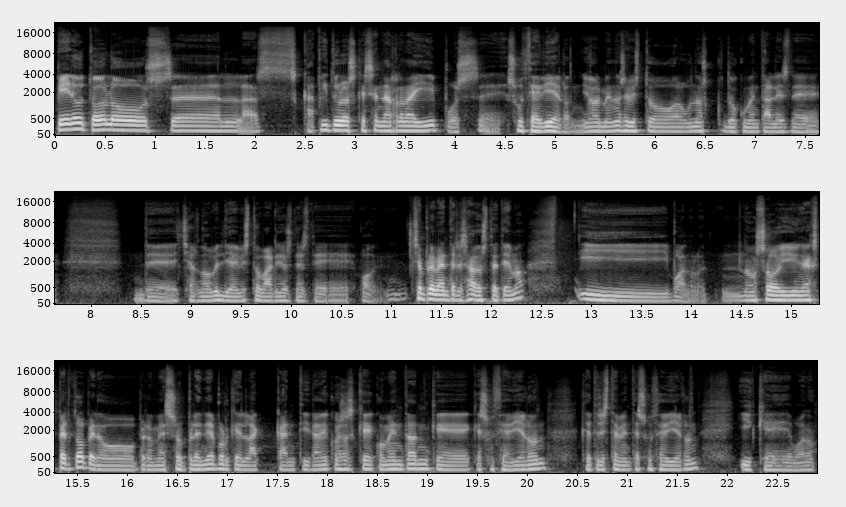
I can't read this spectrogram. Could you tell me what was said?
pero todos los, los capítulos que se narran ahí, pues sucedieron. Yo al menos he visto algunos documentales de, de Chernobyl, ya he visto varios desde... Bueno, siempre me ha interesado este tema y bueno, no soy un experto, pero, pero me sorprende porque la cantidad de cosas que comentan que, sucedieron, que tristemente sucedieron y que bueno,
